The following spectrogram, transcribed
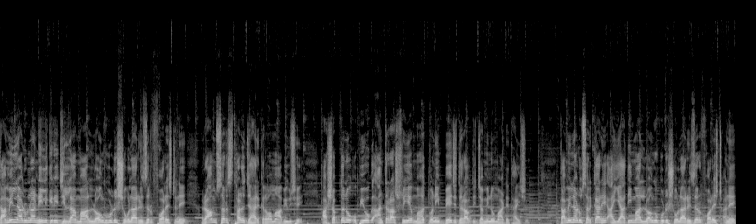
તામિલનાડુના નીલગિરી જિલ્લામાં લોંગવુડ શોલા રિઝર્વ ફોરેસ્ટને રામસર સ્થળ જાહેર કરવામાં આવ્યું છે. આ શબ્દનો ઉપયોગ આંતરરાષ્ટ્રીય મહત્ત્વની ભેજ ધરાવતી જમીનો માટે થાય છે. તામિલનાડુ સરકારે આ યાદીમાં લોંગવુડ શોલા રિઝર્વ ફોરેસ્ટ અને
